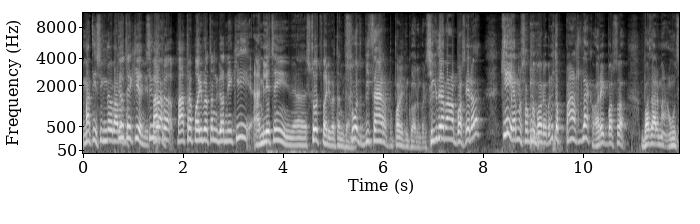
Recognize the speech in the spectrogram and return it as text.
माथि सिंहदरबार त्यो चाहिँ के हो नि? पात्र पात्र परिवर्तन गर्ने कि हामीले चाहिँ सोच परिवर्तन गर्ने? सोच विचार परिवर्तन गर्नु पऱ्यो सिंहदरबारमा बसेर के हेर्न सक्नु पऱ्यो भने त पाँच लाख हरेक वर्ष बजारमा आउँछ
